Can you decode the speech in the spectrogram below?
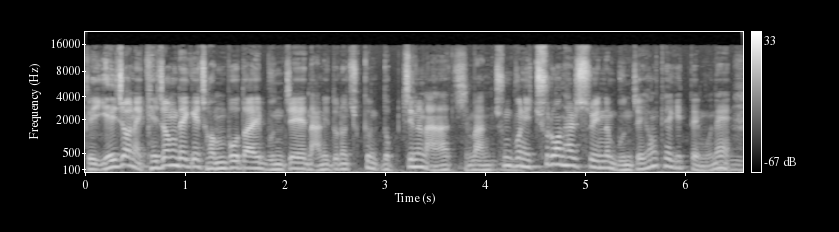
그 예전에 개정되기 전보다의 문제의 난이도는 조금 높지는 않았지만 충분히 추론할 수 있는 문제 형태이기 때문에 음.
